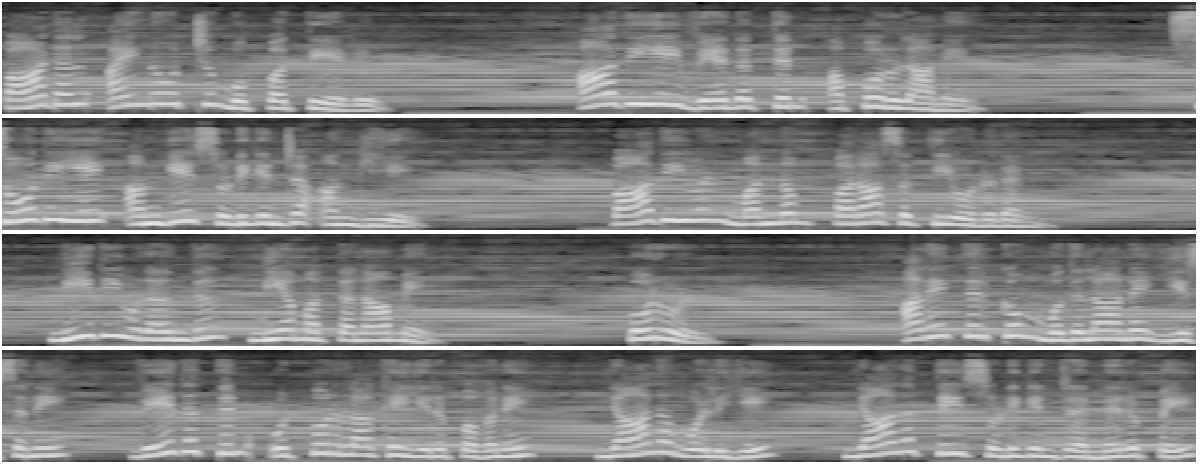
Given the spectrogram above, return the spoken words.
பாடல் ஐநூற்று முப்பத்தேழு. ஆதியை வேதத்தின் அப்பொருளானே. சோதியே அங்கே சுடுகின்ற அங்கியே. பாதியுள் மன்னம் பராசக்தியோடுடன். நீதியுணர்ந்து நியமத்தனாமே. பொருள். அனைத்திற்கும் முதலான ஈசனே வேதத்தின் உட்பொருளாக இருப்பவனே ஞான ஒளியே ஞானத்தை சுடுகின்ற நெருப்பே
